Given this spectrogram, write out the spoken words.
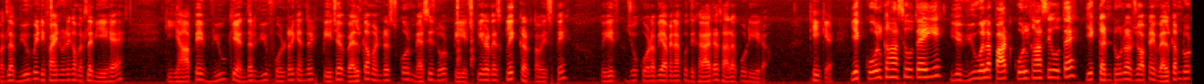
मतलब व्यू में डिफाइन होने का मतलब ये है कि यहाँ पे व्यू के अंदर व्यू फोल्डर के अंदर एक पेज है welcome underscore message dot P H P अगर मैं क्लिक करता हूँ इस पर तो ये जो कोड अभी मैंने आपको दिखाया था, सारा कोड ये रहा। ठीक है? ये कॉल कहाँ से होता है ये? ये व्यू वाला पार्ट कॉल कहाँ से होता है? ये कंट्रोलर जो आपने वेलकम डॉट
